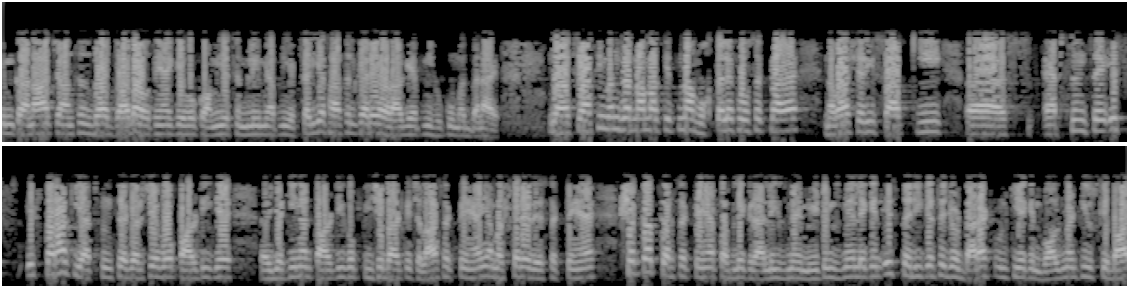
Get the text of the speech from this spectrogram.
امکانات چانسز بہت زیادہ ہوتے ہیں کہ وہ قومی اسمبلی میں اپنی اکثریت حاصل کرے اور آگے اپنی حکومت بنائے۔ سیاسی منظرنامہ کتنا مختلف ہو سکتا ہے؟ نواز شریف صاحب کی ایبسنس سے اس اس طرح کی ایبسنس سے اگرچہ وہ پارٹی کے، یقیناً پارٹی کو پیچھے بیٹھ کے چلا سکتے ہیں یا مشورے دے سکتے ہیں، شرکت کر سکتے ہیں پبلک ریلیز میں میٹنگز میں، لیکن اس طریقے سے جو ڈائریکٹ ان کی ایک انوالومنٹ تھی، اس کے بعد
